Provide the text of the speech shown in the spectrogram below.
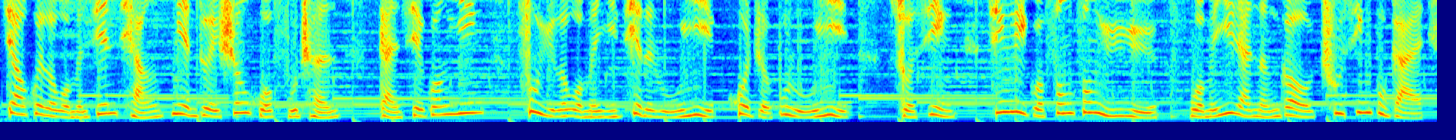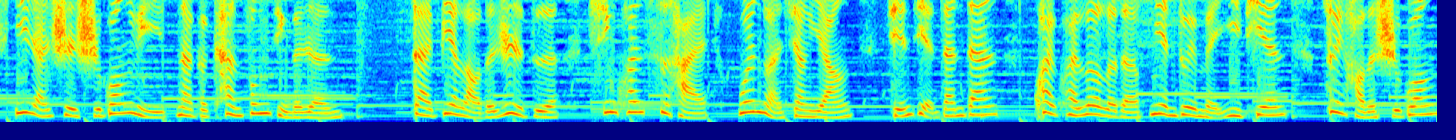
教会了我们坚强面对生活浮沉，感谢光阴赋予了我们一切的如意或者不如意。所幸。”经历过风风雨雨，我们依然能够初心不改，依然是时光里那个看风景的人。在变老的日子，心宽似海，温暖向阳，简简单单，快快乐乐的面对每一天。最好的时光，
